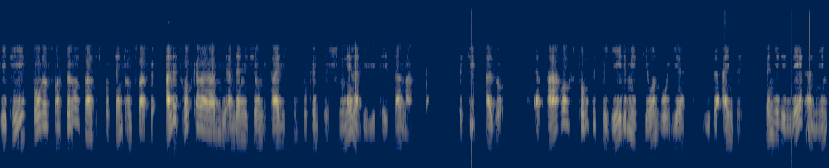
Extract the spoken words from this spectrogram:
EP-Bonus von 25% und zwar für alle Truppkameraden, die an der Mission beteiligt sind. So könnt ihr schneller die EP-Zahl machen. Es gibt also Erfahrungspunkte für jede Mission, wo ihr diese einsetzt. Wenn ihr den Lehrer nehmt,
